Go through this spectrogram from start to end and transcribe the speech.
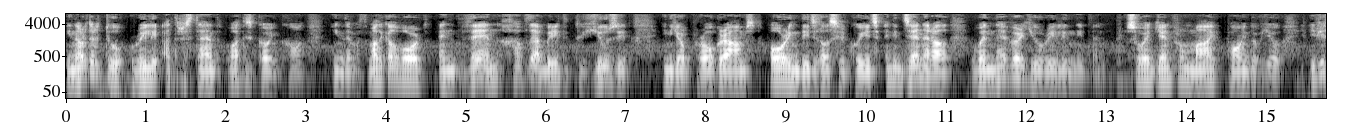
in order to really understand what is going on in the mathematical world and then have the ability to use it in your programs or in digital circuits and in general whenever you really need them. So again, from my point of view, if you're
